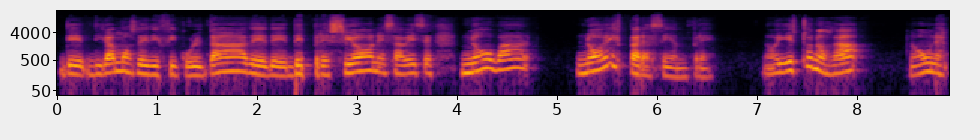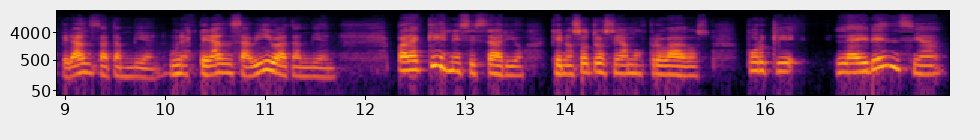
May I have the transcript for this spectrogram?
de digamos, de dificultad, de, de depresiones a veces, no va, no es para siempre. ¿no? Y esto nos da ¿no? Una esperanza también, una esperanza viva también. ¿Para qué es necesario que nosotros seamos probados? Porque la herencia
